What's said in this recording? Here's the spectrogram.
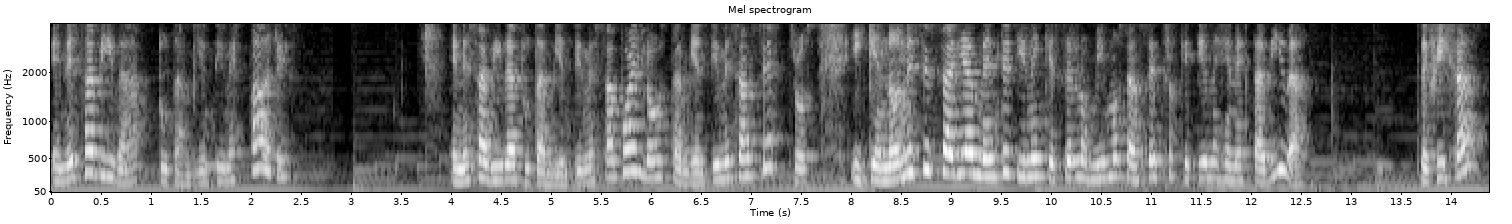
En esa vida tú también tienes padres, en esa vida tú también tienes abuelos, también tienes ancestros y que no necesariamente tienen que ser los mismos ancestros que tienes en esta vida. ¿Te fijas?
